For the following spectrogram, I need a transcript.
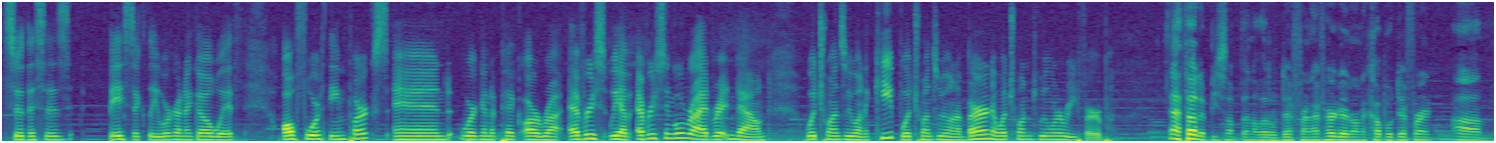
so this is basically we're gonna go with all four theme parks, and we're gonna pick our ri- every. We have every single ride written down. Which ones we want to keep, which ones we want to burn, and which ones we want to refurb. I thought it'd be something a little different. I've heard it on a couple different um,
